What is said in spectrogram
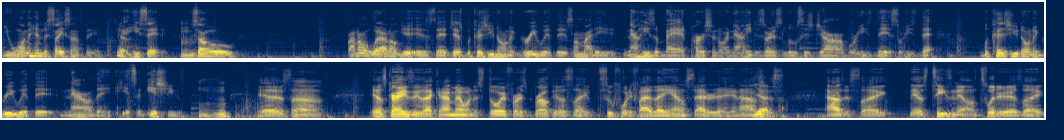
you wanted him to say something, Yeah. and he said it. Mm-hmm. So I don't. What I don't get is that just because you don't agree with it, somebody now he's a bad person, or now he deserves to lose his job, or he's this, or he's that. Because you don't agree with it, now that it's an issue. Yeah, it's uh, it was crazy. Like I remember when the story first broke, it was like 2:45 a.m. Saturday, and I was Yeah. just, I was just like, they was teasing it on Twitter. It was like,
